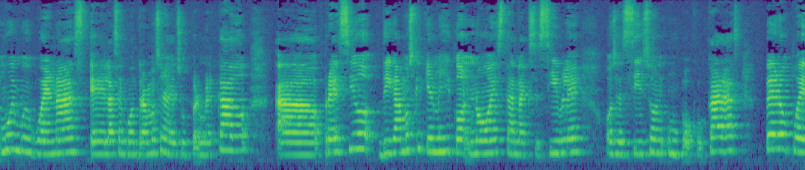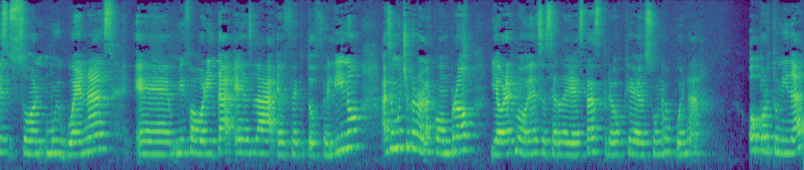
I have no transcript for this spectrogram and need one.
muy muy buenas, eh, las encontramos en el supermercado a precio, digamos que aquí en México no es tan accesible, o sea, sí son un poco caras, pero pues son muy buenas. Eh, mi favorita es la Efecto Felino. Hace mucho que no la compro y ahora que me voy a deshacer de estas, creo que es una buena oportunidad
